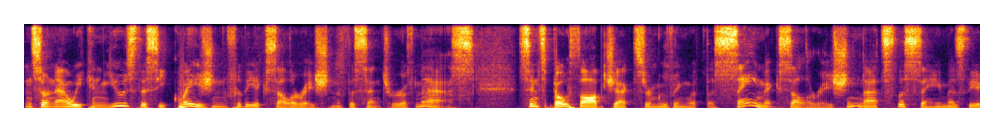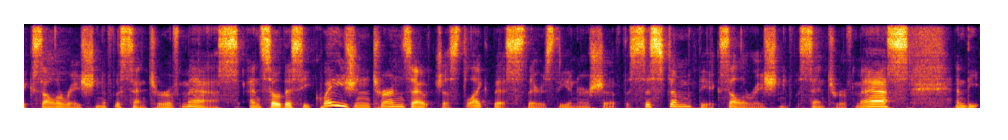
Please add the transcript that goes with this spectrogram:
And so now we can use this equation for the acceleration of the center of mass. Since both objects are moving with the same acceleration, that's the same as the acceleration of the center of mass. And so this equation turns out just like this. There's the inertia of the system, the acceleration of the center of mass, and the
